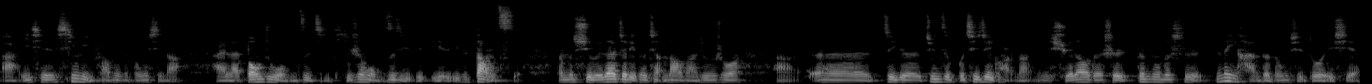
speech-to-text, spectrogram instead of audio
啊一些心理方面的东西呢，哎，来帮助我们自己提升我们自己的一一个档次。那么许巍在这里头讲到呢，就是说。啊，呃，这个君子不器这块呢，你学到的是更多的是内涵的东西多一些。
